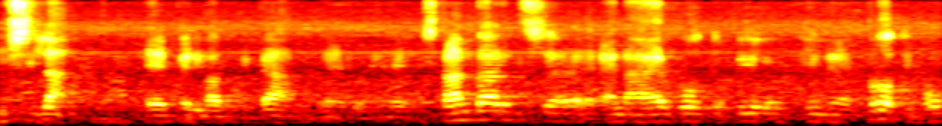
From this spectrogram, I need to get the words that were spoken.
υψηλά περιβαλλοντικά standards, ένα έργο το οποίο είναι πρότυπο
